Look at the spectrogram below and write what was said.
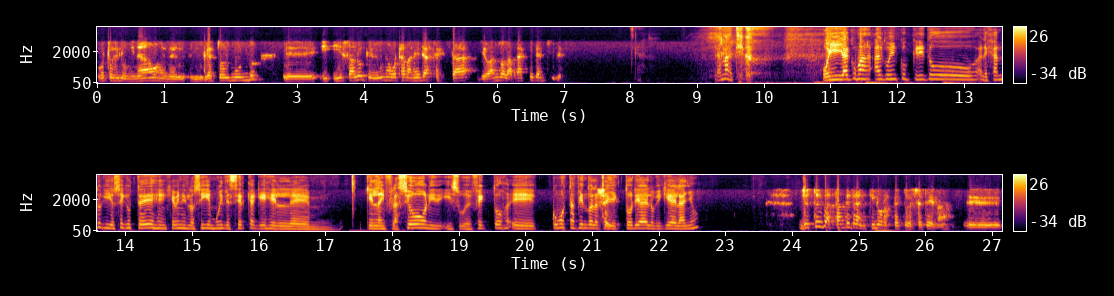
otros iluminados en el resto del mundo, eh, y, es algo que de una u otra manera se está llevando a la práctica en Chile. Dramático. Oye, y algo más, algo en concreto, Alejandro, que yo sé que ustedes en Géminis lo siguen muy de cerca, que es el em, que es la inflación y, sus efectos. Eh, ¿Cómo estás viendo la trayectoria de lo que queda del año? Yo estoy bastante tranquilo respecto de ese tema. Eh,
